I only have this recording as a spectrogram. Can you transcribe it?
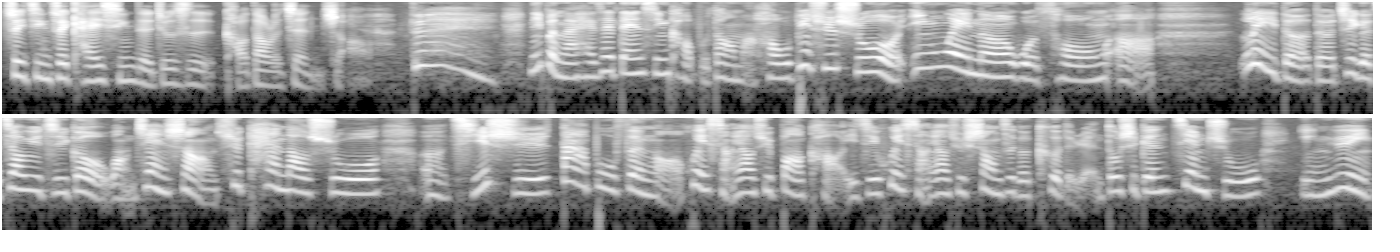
最近最开心的就是考到了证照。对，你本来还在担心考不到嘛？好，我必须说，因为呢，我从呃 LEAD 的这个教育机构网站上去看到说，呃，其实大部分哦会想要去报考以及会想要去上这个课的人，都是跟建筑、营运、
